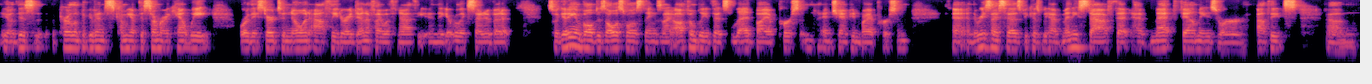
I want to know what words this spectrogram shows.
you know this paralympic events coming up this summer. I can't wait. Or they start to know an athlete or identify with an athlete and they get really excited about it. So getting involved is always one of those things and i often believe that it's led by a person and championed by a person. And the reason i say is because we have many staff that have met families or athletes um,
